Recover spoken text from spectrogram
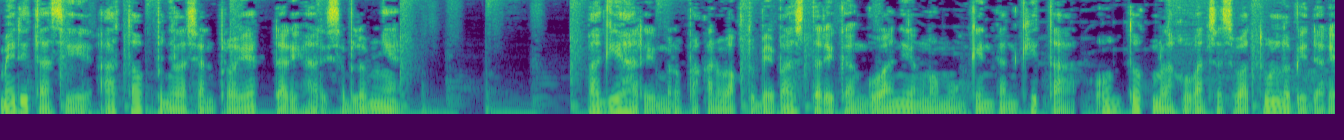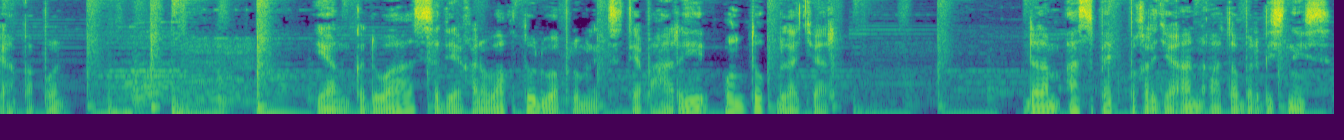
meditasi, atau penyelesaian proyek dari hari sebelumnya. Pagi hari merupakan waktu bebas dari gangguan yang memungkinkan kita untuk melakukan sesuatu lebih dari apa pun. Yang kedua, sediakan waktu 20 menit setiap hari untuk belajar. Dalam aspek pekerjaan atau berbisnis,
